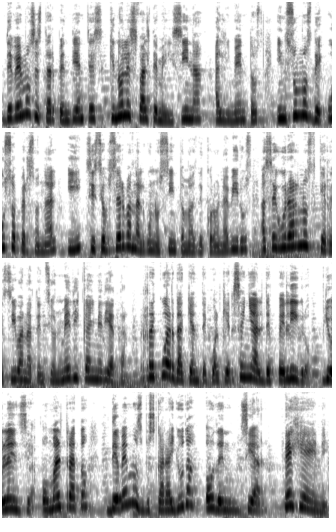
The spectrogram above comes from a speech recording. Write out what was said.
Debemos estar pendientes que no les falte medicina, alimentos, insumos de uso personal y, si se observan algunos síntomas de coronavirus, asegurarnos que reciban atención médica inmediata. Recuerda que ante cualquier señal de peligro, violencia o maltrato, debemos buscar ayuda o denunciar. PGN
